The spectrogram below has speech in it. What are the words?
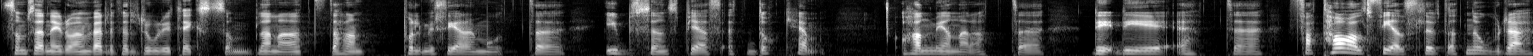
Som sen är då en väldigt, väldigt rolig text som bland annat där han polemiserar mot eh, Ibsens pjäs Ett dockhem. Och han menar att eh, det, det, är ett eh, fatalt felslut att Nora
